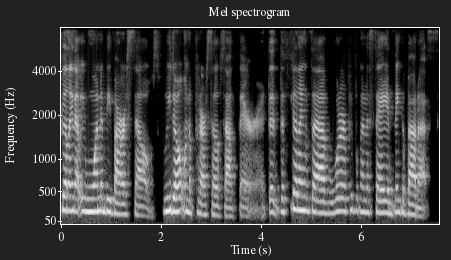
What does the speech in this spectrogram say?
feeling that we want to be by ourselves. We don't want to put ourselves out there. The, the feelings of what are people going to say and think about us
